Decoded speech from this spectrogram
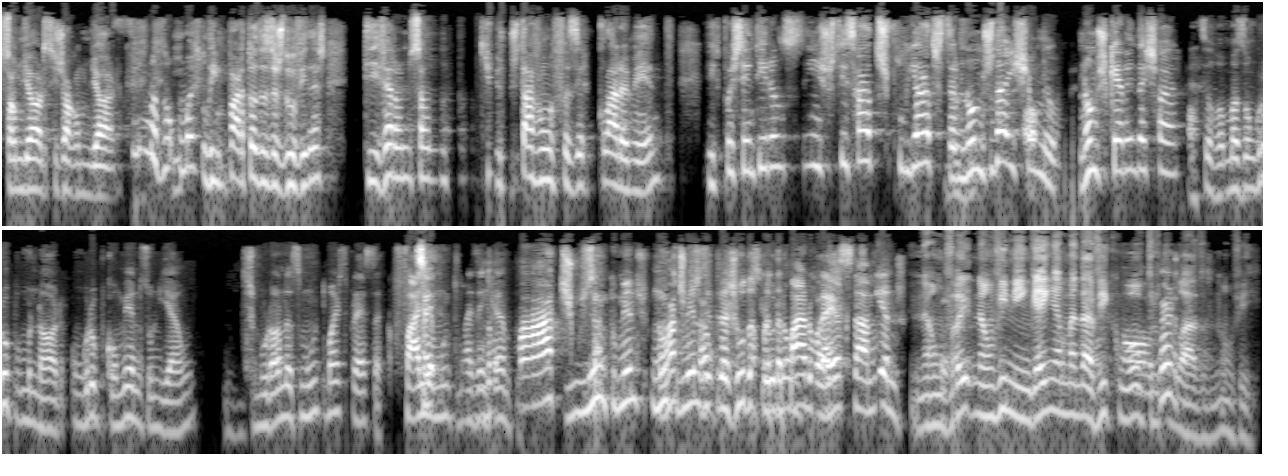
são melhores e jogam melhor sim, mas, e mas limpar todas as dúvidas, tiveram noção de que o estavam a fazer claramente e depois sentiram-se injustiçados, espoliados, disseram, não nos deixam, meu, não nos querem deixar. Ó, Silva, mas um grupo menor, um grupo com menos união, desmorona-se muito mais depressa, que falha Sim, muito mais em não campo. Muito menos, muito menos entre ajuda para tapar o gajo parece- que está a menos. Não, veio, não vi ninguém a mandar vir com o outro Alberto. do lado. Não vi.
